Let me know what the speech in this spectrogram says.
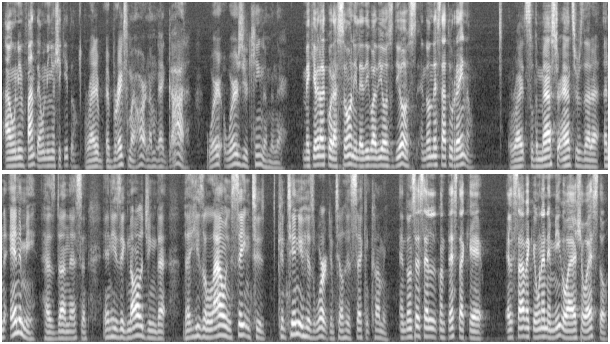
a un infante, a un niño chiquito. Right? It, it breaks my heart, and I'm like, God, where, where's your kingdom in there? Me quiebra el corazón y le digo a Dios, Dios, ¿en dónde está tu reino? Right? So the master answers that a, an enemy has done this, and, and he's acknowledging that, that he's allowing Satan to continue his work until his second coming. Entonces él contesta que él sabe que un enemigo ha hecho esto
